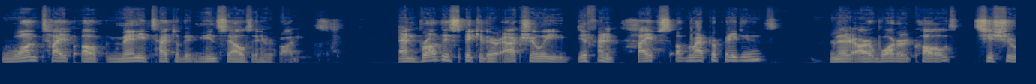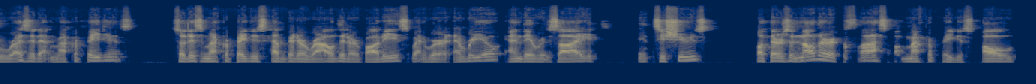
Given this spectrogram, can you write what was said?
one type of many types of immune cells in our bodies. And broadly speaking, there are actually different types of macrophages. And there are what are called tissue resident macrophages. So these macrophages have been around in our bodies when we're an embryo and they reside in tissues. But there's another class of macrophages called,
